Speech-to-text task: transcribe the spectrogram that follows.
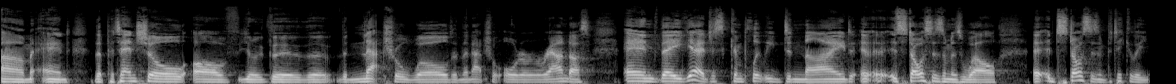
um, and the potential of you know the, the the natural world and the natural order around us, and they yeah just completely denied uh, uh, Stoicism as well. Uh, Stoicism particularly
